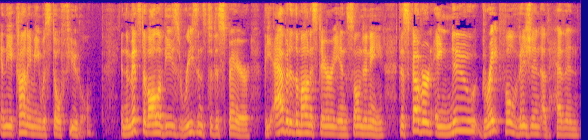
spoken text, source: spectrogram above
and the economy was still feudal. In the midst of all of these reasons to despair, the abbot of the monastery in Saint Denis discovered a new, grateful vision of heaven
